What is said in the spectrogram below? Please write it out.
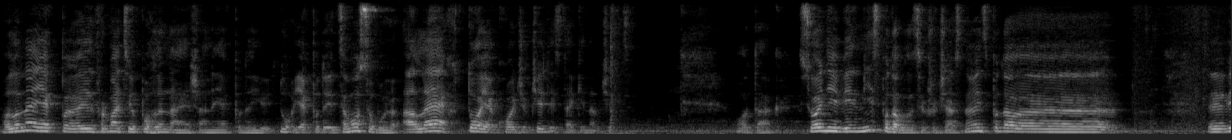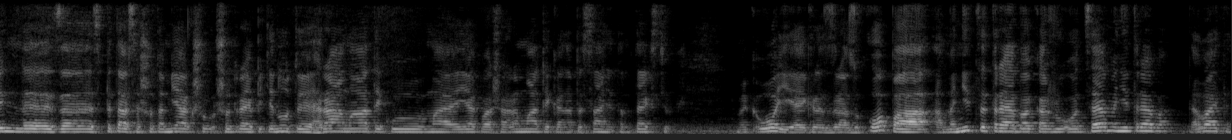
головне, як інформацію поглинаєш, а не як подають. Ну, як подають само собою, але хто як хоче вчитись, так і навчиться. Отак. Сьогодні він мені сподобалося, якщо чесно. Він сподобався. Він е, спитався, що там як, що, що треба підтягнути, граматику, має, як ваша граматика, написання там текстів. О, і я якраз зразу опа, а мені це треба. Кажу, оце мені треба. Давайте.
